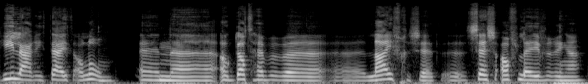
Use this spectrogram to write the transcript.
hilariteit alom. En eh, ook dat hebben we eh, live gezet. Eh, zes afleveringen.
